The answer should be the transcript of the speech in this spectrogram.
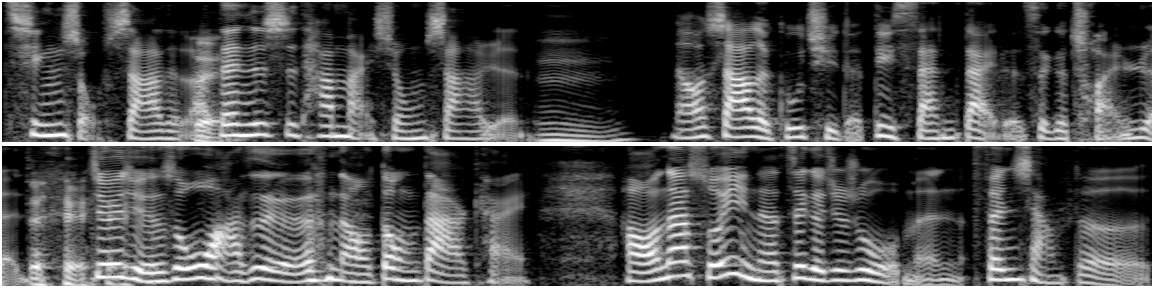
亲手杀的啦，但是是他买凶杀人，嗯，然后杀了 Gucci 的第三代的这个传人，对，就会觉得说哇，这个脑洞大开。好，那所以呢，这个就是我们分享的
